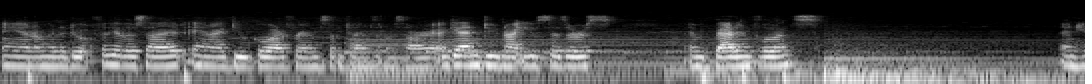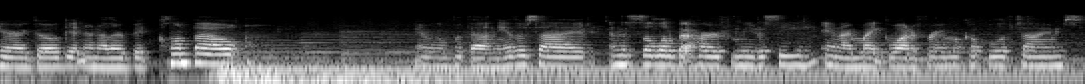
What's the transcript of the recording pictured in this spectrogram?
and I'm to do it for the other side and I do go out of frame sometimes and I'm sorry. Again, do not use scissors and bad influence. And here I go getting another big clump out. And I'm to put that on the other side. And this is a little bit harder for me to see and I might go out of frame a couple of times.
